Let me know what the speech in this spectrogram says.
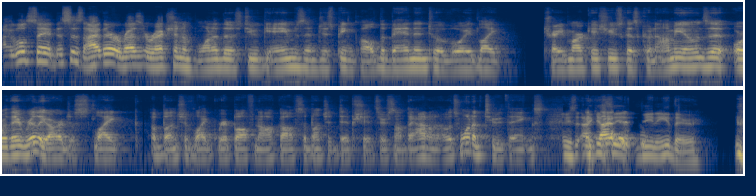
I will say this is either a resurrection of one of those two games and just being called abandoned to avoid like trademark issues because Konami owns it, or they really are just like a bunch of like rip off knockoffs, a bunch of dipshits or something. I don't know. It's one of two things. He's- i Like, can see it being either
